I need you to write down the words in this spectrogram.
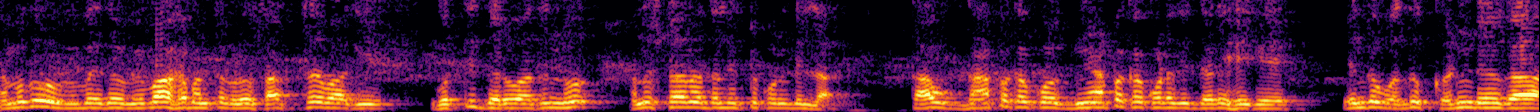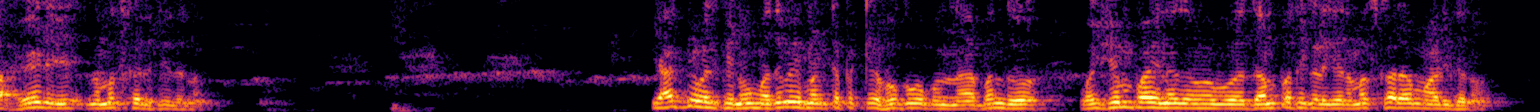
ನಮಗೂ ವಿವಾಹ ಮಂತ್ರಗಳು ಸಾರ್ಥವಾಗಿ ಗೊತ್ತಿದ್ದರೂ ಅದನ್ನು ಅನುಷ್ಠಾನದಲ್ಲಿಟ್ಟುಕೊಂಡಿಲ್ಲ. ತಾವು ಜ್ಞಾಪಕ ಜ್ಞಾಪಕ ಕೊಡದಿದ್ದರೆ ಹೇಗೆ ಎಂದು ಒಂದು ಕಂಡಗ ಹೇಳಿ ನಮಸ್ಕರಿಸಿದನು. ಯಾಜ್ಞವಲ್ಕಿಯನು ಮದುವೆ ಮಂಟಪಕ್ಕೆ ಹೋಗುವ ಮುನ್ನ ಬಂದು ವೈಶಂಪಾಯನ ದಂಪತಿಗಳಿಗೆ ನಮಸ್ಕಾರ ಮಾಡಿದನು.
